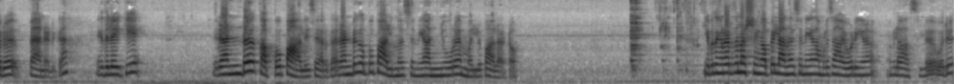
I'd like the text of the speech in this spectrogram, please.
ഒരു പാൻ എടുക്കുക ഇതിലേക്ക് രണ്ട് കപ്പ് പാൽ ചേർക്കുക. രണ്ട് കപ്പ് പാലെന്ന് വെച്ചിട്ടുണ്ടെങ്കിൽ അഞ്ഞൂറ് എം എൽ പാലാട്ടോ. ഇപ്പം നിങ്ങളുടെ അടുത്ത് മെഷീൻ കപ്പ് ഇല്ലാന്ന് വെച്ചിട്ടുണ്ടെങ്കിൽ നമ്മൾ ചായ കുടിക്കുന്ന ഗ്ലാസ്സിൽ ഒരു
